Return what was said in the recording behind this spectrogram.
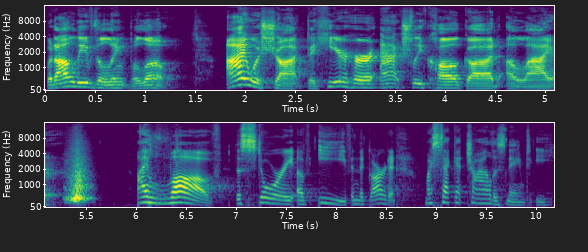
but I'll leave the link below. I was shocked to hear her actually call God a liar. I love the story of Eve in the garden. My second child is named Eve.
